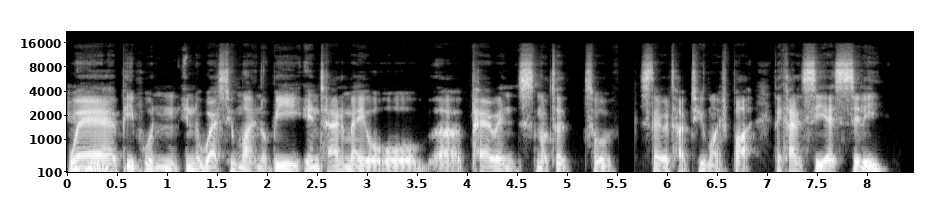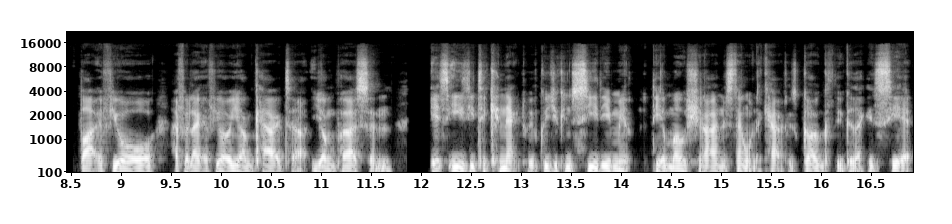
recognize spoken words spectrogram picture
where mm-hmm. people in, in the West who might not be into anime or, or uh, parents, not to sort of stereotype too much, but they kind of see it as silly. But if you're, I feel like if you're a young character, young person, it's easy to connect with because you can see the the emotion. I understand what the character is going through because I can see it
